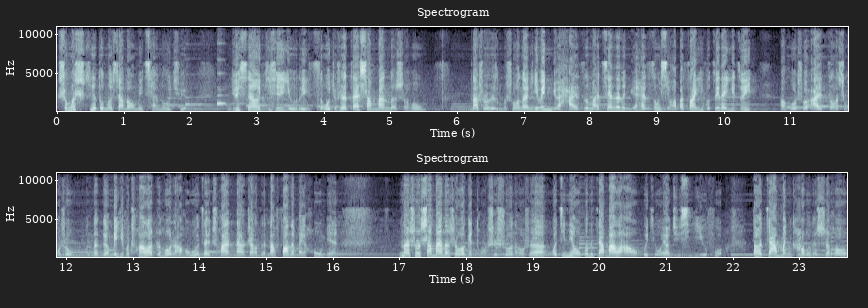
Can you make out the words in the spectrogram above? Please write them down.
什么事情都能想到我们前头去。你就像这些有的一次，我就是在上班的时候。那时候是怎么说呢？因为女孩子嘛，现在的女孩子总喜欢把脏衣服堆在一堆，然后说哎，等到什么时候那个没衣服穿了之后，然后我再穿，那这样子，那放在门后面。那时候上班的时候，我跟同事说呢，我说我今天我不能加班了啊，我回去我要去洗衣服。到家门口的时候，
